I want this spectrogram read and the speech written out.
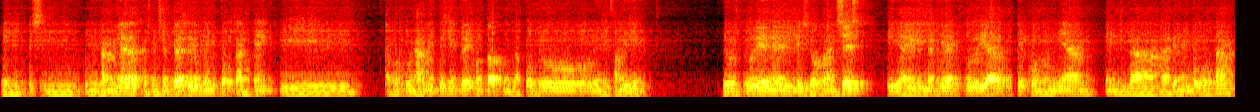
Eh, pues en, mi familia la educación siempre ha sido muy importante y afortunadamente siempre he contado con el apoyo de mi familia. Yo estudié en el Liceo Francés y ahí me fui a estudiar economía en la Javeriana en Bogotá.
